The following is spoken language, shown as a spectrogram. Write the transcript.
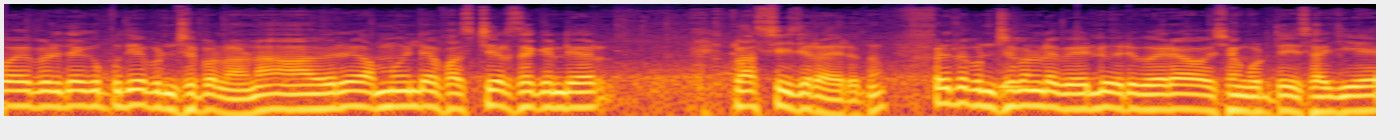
പോയപ്പോഴത്തേക്ക് പുതിയ പ്രിൻസിപ്പളാണ് അവർ അമ്മുവിന്റെ first year second year class ടീച്ചറായിരുന്നു ഇപ്പോഴത്തെ പ്രിൻസിപ്പളിന്റെ പേരിൽ ഒരു വിവരാവശ്യം കൊടുത്ത് ഈ സജിയെ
